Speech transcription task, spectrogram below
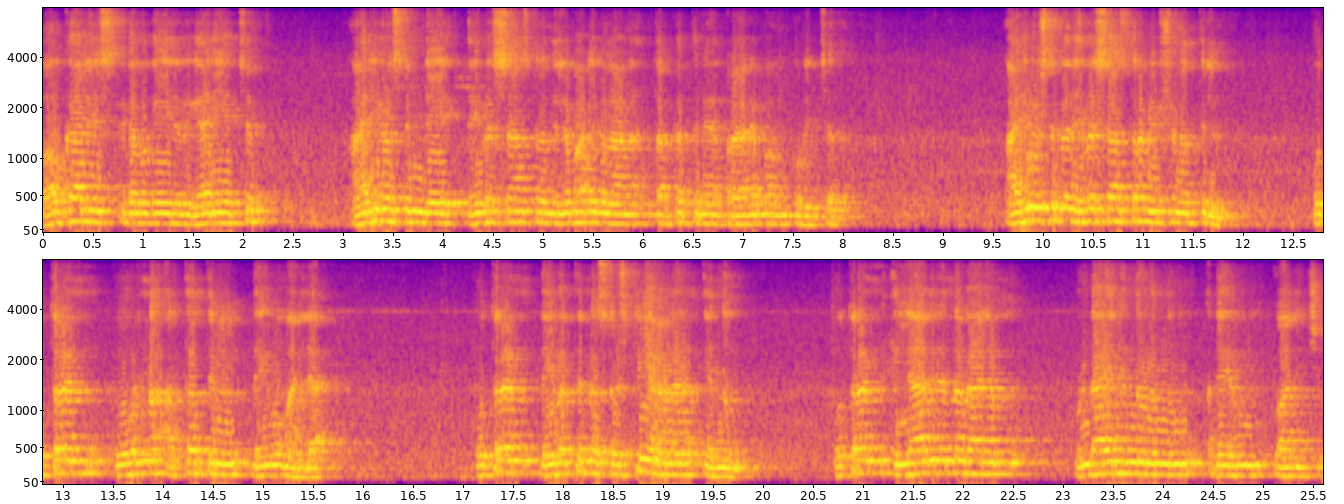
ബൗക്കാലിസ് ഇടവകയിലെ വികാരിയച്ചൻ ആരിയോസിന്റെ ദൈവശാസ്ത്ര നിലപാടുകളാണ് തർക്കത്തിന് പ്രാരംഭം കുറിച്ചത്. ആരിയോസിന്റെ ദൈവശാസ്ത്ര വീക്ഷണത്തിൽ പുത്രൻ പൂർണ അർത്ഥത്തിൽ ദൈവമല്ല. പുത്രൻ ദൈവത്തിന്റെ സൃഷ്ടിയാണ് എന്നും പുത്രൻ ഇല്ലാതിരുന്ന കാലം ഉണ്ടായിരുന്നുവെന്നും അദ്ദേഹം വാദിച്ചു.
